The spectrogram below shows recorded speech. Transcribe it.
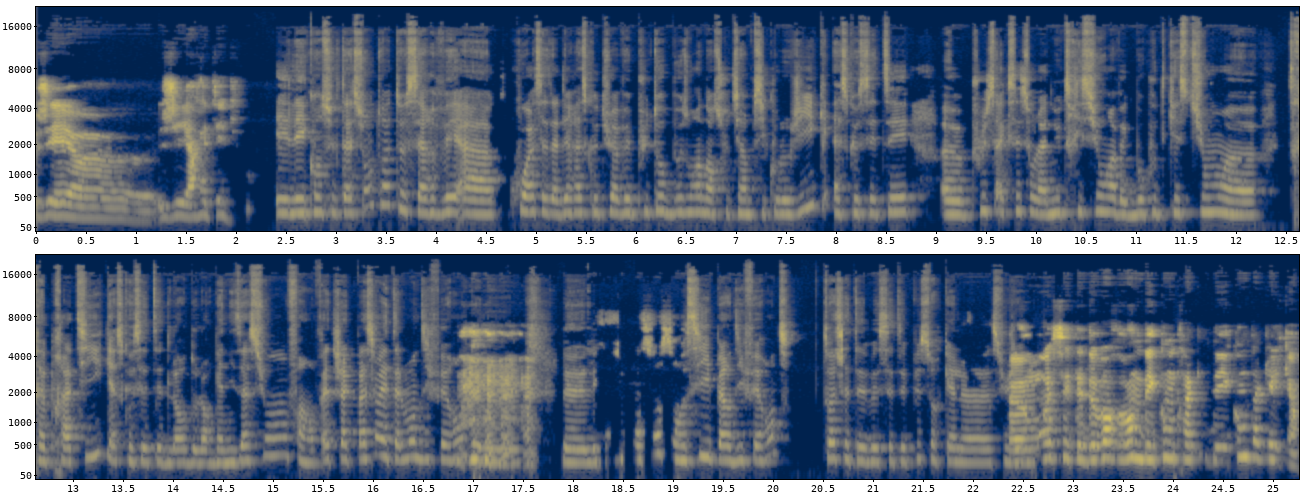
j'ai euh, j'ai arrêté du coup. Et les consultations, toi, te servaient à quoi? C'est-à-dire, est-ce que tu avais plutôt besoin d'un soutien psychologique? Est-ce que c'était euh, plus axé sur la nutrition avec beaucoup de questions très pratiques? Est-ce que c'était de l'ordre de l'organisation? Enfin, en fait, chaque patient est tellement différent que les, les, consultations sont aussi hyper différentes. Toi, c'était, c'était plus sur quel euh, sujet? Euh, Moi, c'était devoir rendre des comptes à, des comptes à quelqu'un.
